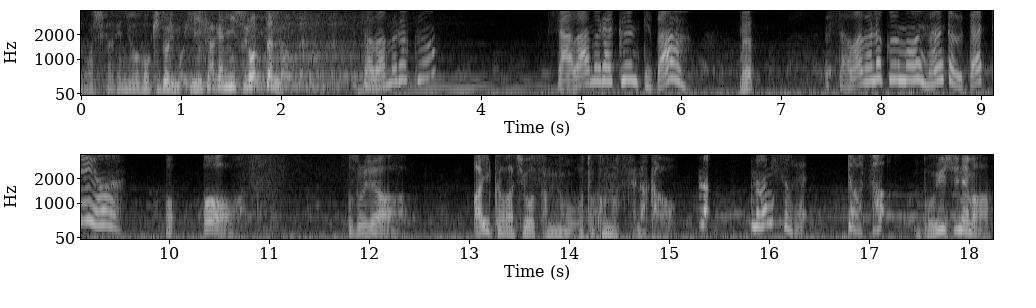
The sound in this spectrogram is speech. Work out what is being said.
押しかけ女房気取りもいい加減にしろってんだ沢村くん？沢村くんってば。え？沢村くんもなんか歌ってよ。あああ。それじゃあ相川丈さんの男の背中を。な何それ？ダサ。V シネマ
